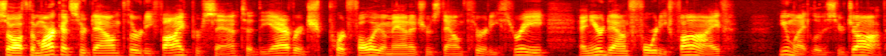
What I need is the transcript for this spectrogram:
So if the markets are down 35% and the average portfolio manager is down 33 and you're down 45, you might lose your job.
